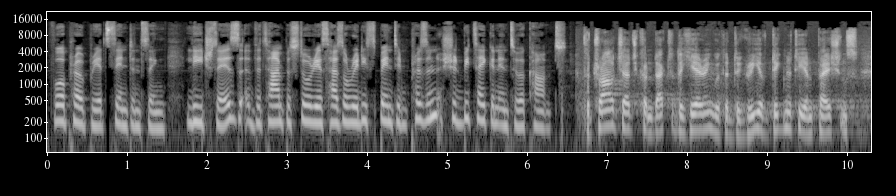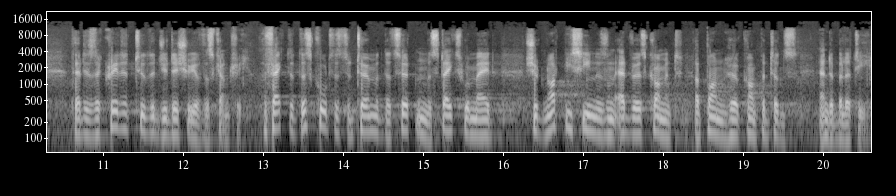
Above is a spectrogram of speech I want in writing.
for appropriate sentencing. Leach says the time Pistorius has already spent in prison should be taken into account. The trial judge conducted the hearing with a degree of dignity and patience that is a credit to the judiciary of this country. The fact that this court has determined that certain mistakes were made should not be seen as an adverse comment upon her competence and ability.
